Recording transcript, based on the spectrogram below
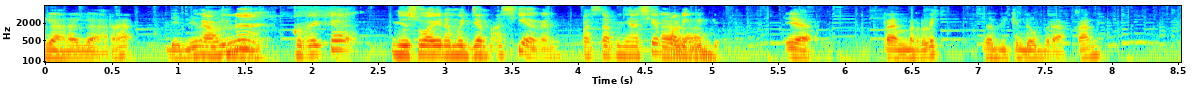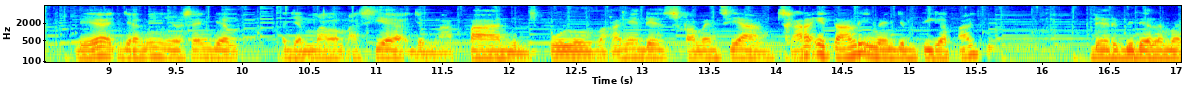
Gara-gara dia bilang Karena gini, mereka nyesuaiin sama jam Asia kan. Pasarnya Asia paling Ah. gede. ya Premier League nggak bikin dobrakan. Dia jamnya nyusahin jam jam malam Asia jam 8, jam 10. Makanya dia suka main siang. Sekarang Italia main jam 3 pagi. Derby siapa yang mau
